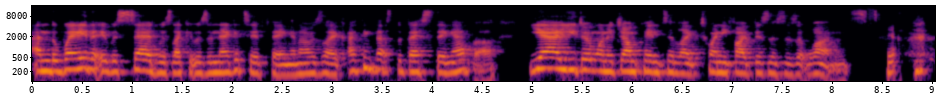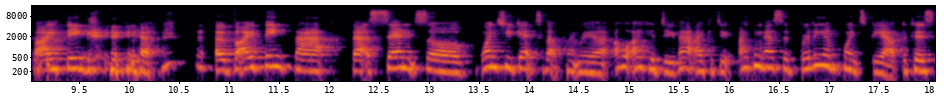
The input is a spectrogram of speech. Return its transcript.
and the way that it was said was like it was a negative thing. And I was like, I think that's the best thing ever. Yeah, you don't want to jump into like 25 businesses at once. Yeah. But I think, yeah. Uh, but I think that that sense of once you get to that point where you're like, oh, I could do that, I could do, I think that's a brilliant point to be at because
